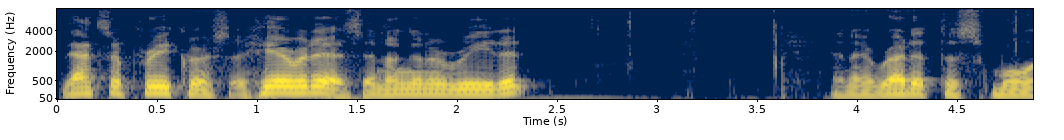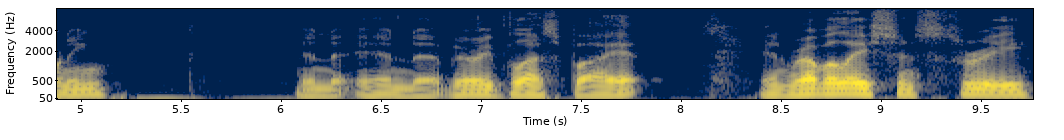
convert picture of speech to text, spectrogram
That's a precursor. Here it is, and I'm going to read it. And I read it this morning, and, and uh, very blessed by it. In Revelations 3,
